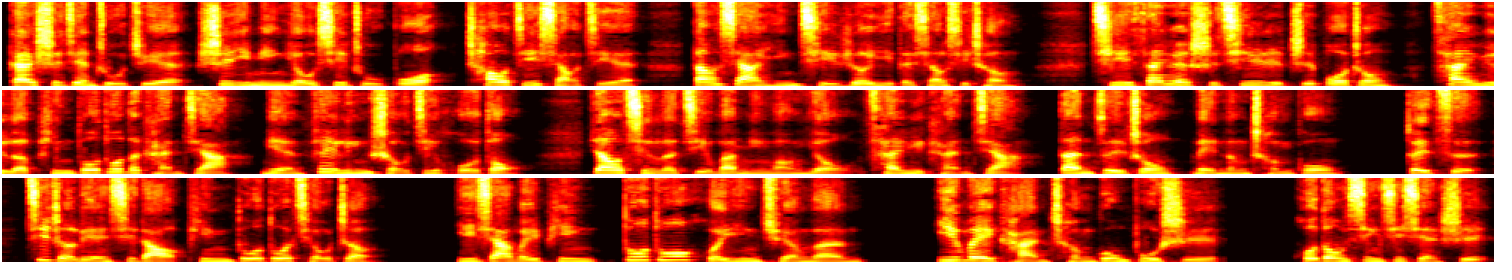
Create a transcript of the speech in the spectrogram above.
该事件主角是一名游戏主播超级小杰。当下引起热议的消息称，其三月十七日直播中参与了拼多多的砍价免费领手机活动，邀请了几万名网友参与砍价，但最终没能成功。对此，记者联系到拼多多求证，以下为拼多多回应全文：一未砍成功不实。活动信息显示，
